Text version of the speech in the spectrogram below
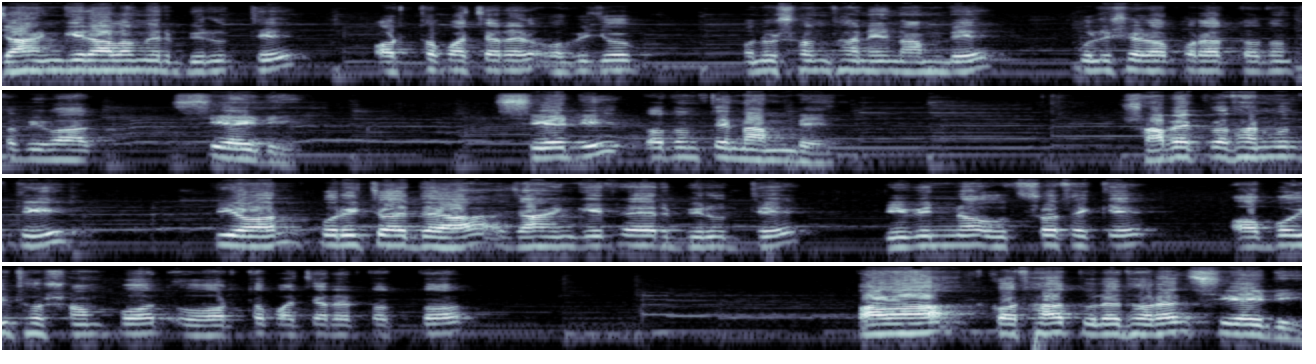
জাহাঙ্গীর আলমের বিরুদ্ধে অর্থ পাচারের অভিযোগ অনুসন্ধানে নামবে পুলিশের অপরাধ তদন্ত বিভাগ সিআইডি। সিআইডি তদন্তে নামবে। সাবেক প্রধানমন্ত্রী পিয়ন পরিচয় দেওয়া জাহাঙ্গীরের বিরুদ্ধে বিভিন্ন উৎস থেকে অবৈধ সম্পদ ও অর্থ পাচারের তথ্য পাওয়া কথা তুলে ধরেন সিআইডি।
